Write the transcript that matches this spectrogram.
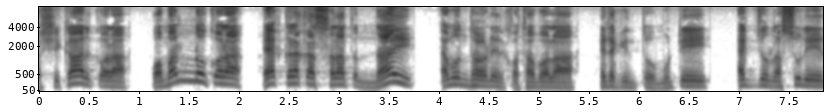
অস্বীকার করা, অমান্য করা, এক রাকাত সালাত নাই, এমন ধরনের কথা বলা, এটা কিন্তু মোটেই একজন রাসুলের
